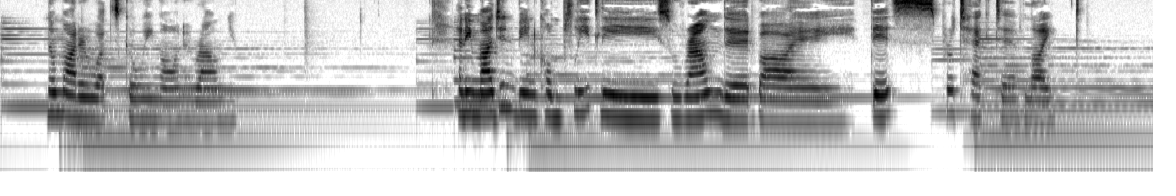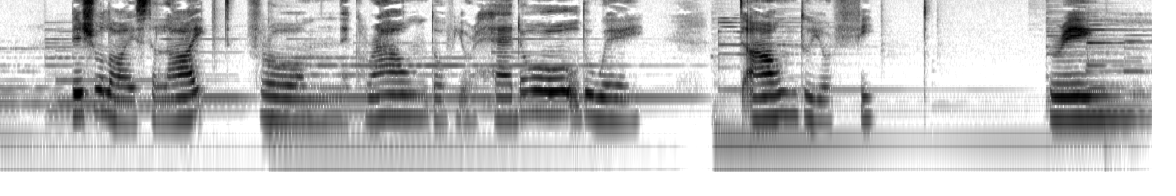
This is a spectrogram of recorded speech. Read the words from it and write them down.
no matter what's going on around you. And imagine being completely surrounded by this protective light. Visualize the light from the crown of your head all the way down to your feet. Bring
